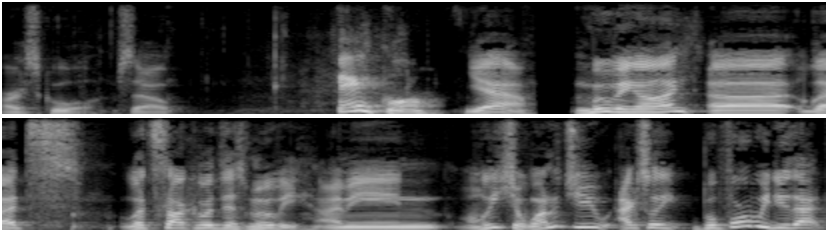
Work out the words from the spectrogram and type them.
our school. So Very cool. yeah, moving on. Uh, let's let's talk about this movie. I mean, Alicia, why don't you actually before we do that,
